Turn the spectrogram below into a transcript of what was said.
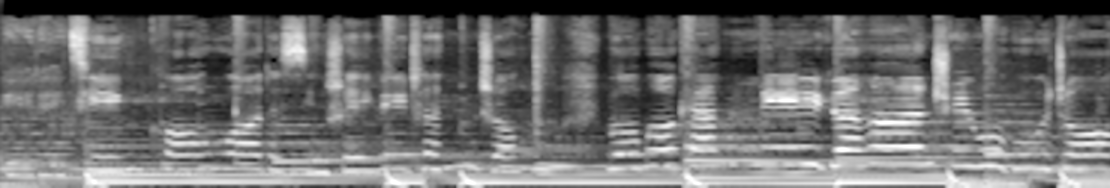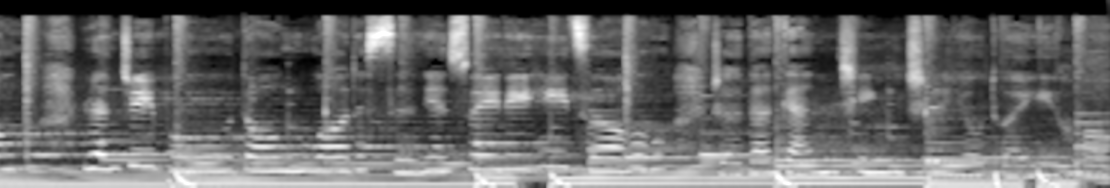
一对晴空，我的心水雨沉重。我的思念随你走，这段感情只有退后。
